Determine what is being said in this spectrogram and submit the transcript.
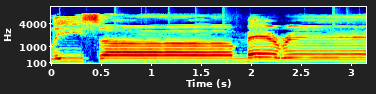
Lisa Merritt.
